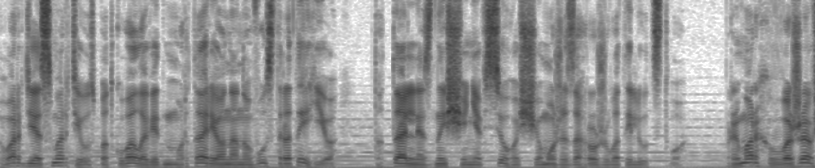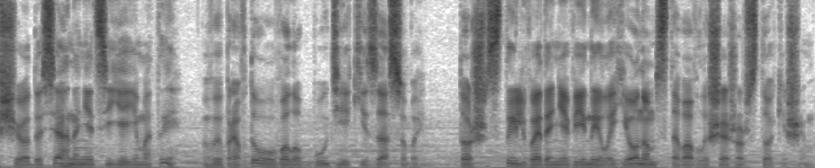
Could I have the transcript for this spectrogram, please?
Гвардія смерті успадкувала від Мортаріона нову стратегію тотальне знищення всього, що може загрожувати людству. Примарх вважав, що досягнення цієї мети виправдовувало будь-які засоби, тож стиль ведення війни легіоном ставав лише жорстокішим.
